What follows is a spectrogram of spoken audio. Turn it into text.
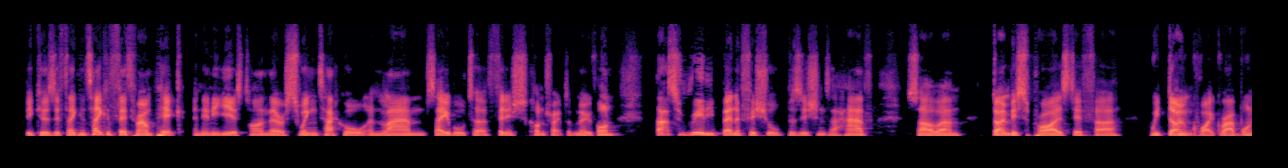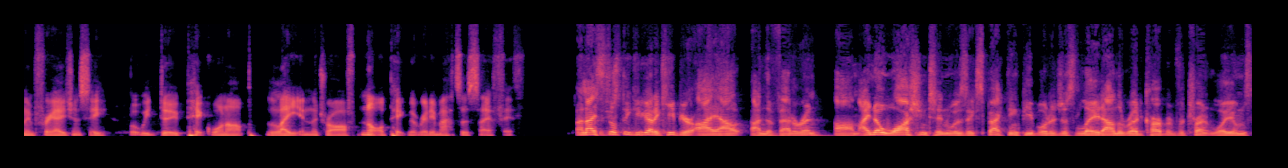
Because if they can take a fifth round pick and in a year's time they're a swing tackle and Lamm's able to finish his contract and move on, that's a really beneficial position to have. So um, don't be surprised if uh, we don't quite grab one in free agency, but we do pick one up late in the draft. Not a pick that really matters, say a fifth. And I still think you got to keep your eye out on the veteran. Um, I know Washington was expecting people to just lay down the red carpet for Trent Williams,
